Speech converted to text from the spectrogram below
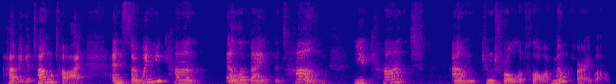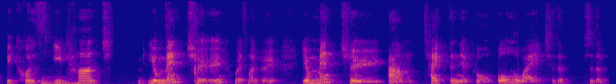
having a tongue tie. And so when you can't elevate the tongue, you can't um, control the flow of milk very well because mm. you can't. You're meant to. Where's my boob? You're meant to um, take the nipple all the way to the to the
